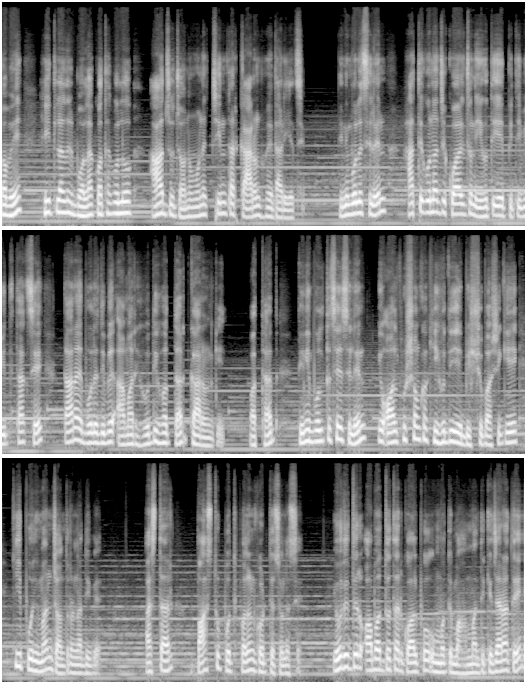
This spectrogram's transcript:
তবে হিটলারের বলা কথাগুলো আজও জনমনের চিন্তার কারণ হয়ে দাঁড়িয়েছে। তিনি বলেছিলেন, হাতে গোনা যে কয়েকজন ইহুদি এই পৃথিবীতে থাকছে, তারাই বলে দিবে আমার ইহুদি হত্যার কারণ কি। অর্থাৎ তিনি বলতে চেয়েছিলেন, এই অল্প সংখ্যক ইহুদি এই বিশ্ববাসীকে কি পরিমাণ যন্ত্রণা দিবে? আজ তার বাস্তব প্রতিফলন করতে চলেছে। ইহুদিদের অবাধ্যতার গল্প উম্মতে মোহাম্মদীকে জানাতে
